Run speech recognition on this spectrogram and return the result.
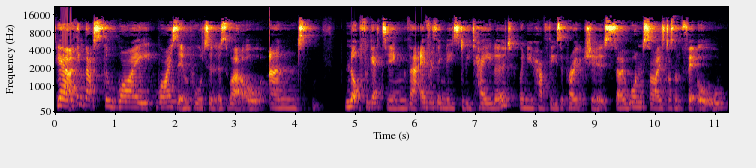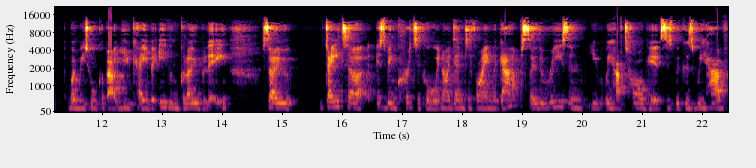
Yeah, I think that's the why. Why is it important as well? And not forgetting that everything needs to be tailored when you have these approaches. So one size doesn't fit all when we talk about UK, but even globally. So data has been critical in identifying the gaps. So the reason you, we have targets is because we have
